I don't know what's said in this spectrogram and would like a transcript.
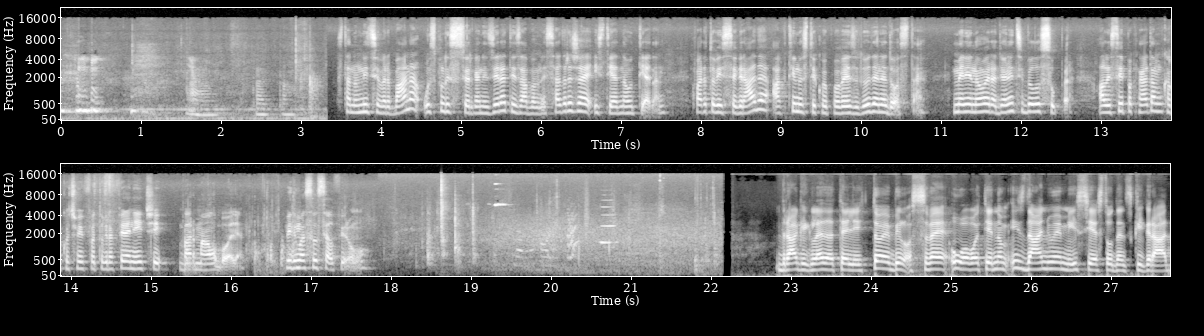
Evo, to. Stanovnici Vrbana uspjeli su se organizirati zabavne sadržaje iz tjedna u tjedan. Kvartovi se grade, a aktivnosti koje povezu ljude nedostaje. Meni je na ovoj radionici bilo super, ali se ipak nadam kako će mi fotografiranje ići bar malo bolje. Vidimo se u selfie roomu. Dragi gledatelji, to je bilo sve u ovotjednom izdanju emisije Studentski grad.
